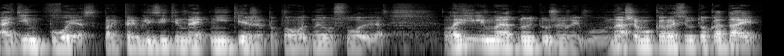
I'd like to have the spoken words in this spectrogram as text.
один пояс, приблизительно одни и те же погодные условия. Ловили мы одну и ту же рыбу. Нашему карасю только дай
